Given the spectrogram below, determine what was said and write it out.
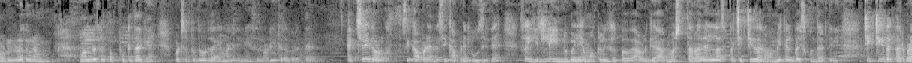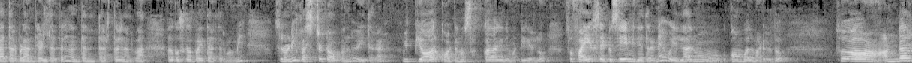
ಅವಳಿರೋದು ನಮ್ಮ ಮಗಳು ಸ್ವಲ್ಪ ಪುಟ್ಟದಾಗೆ ಬಟ್ ಸ್ವಲ್ಪ ದೊಡ್ಡದಾಗೆ ಮಾಡಿದ್ದೀನಿ. ಸೊ, ನೋಡಿ ಈ ಥರ ಬರುತ್ತೆ. ಆ್ಯಕ್ಚುಲಿ ಇದು ಅವಳು ಸಿಕ್ಕಾಪಡೆ ಅಂದರೆ ಸಿಕ್ಕಾಪಡೆ ಲೂಸ್ ಇದೆ. ಸೊ ಇರಲಿ, ಇನ್ನು ಬೆಳೆಯ ಮಕ್ಕಳಿಗೆ ಸ್ವಲ್ಪ ಅವಳಿಗೆ ಆಲ್ಮೋಸ್ಟ್ ತರೋದೆಲ್ಲ ಸ್ವಲ್ಪ ಚಿಕ್ಕ ಚಿಕ್ಕದಾಗ ಮಮ್ಮಿ ಕೈಲಿ ಬೈಸ್ಕೊತಾ ಇರ್ತೀನಿ. ಚಿಕ್ಕ ಚಿಕ್ಕದಾಗ ತರಬೇಡ ತರಬೇಡ ಅಂತ ಹೇಳ್ತಾ ಇರ್ತಾರೆ. ನಾನು ತಂದು ತರ್ತಾನೇನಲ್ವಾ ಅದಕ್ಕೋಸ್ಕರ ಬೈತಾ ಇರ್ತಾರೆ ಮಮ್ಮಿ. ಸೊ ನೋಡಿ ಫಸ್ಟ್ ಟಾಪ್ ಬಂದು ಈ ಥರ. ವಿತ್ ಪ್ಯೂರ್ ಕಾಟನು ಸಕ್ಕದಾಗಿದೆ material so five set same ಇದೇ ಥರನೇ ಎಲ್ಲನೂ ಕಾಂಬೋಲ್ ಮಾಡಿರೋದು. ಸೊ ಅಂಡರ್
